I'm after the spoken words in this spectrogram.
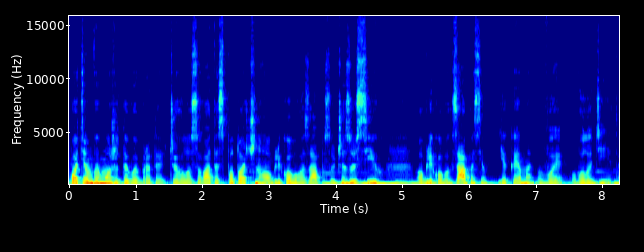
Потім ви можете вибрати, чи голосувати з поточного облікового запису, чи з усіх облікових записів, якими ви володієте.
